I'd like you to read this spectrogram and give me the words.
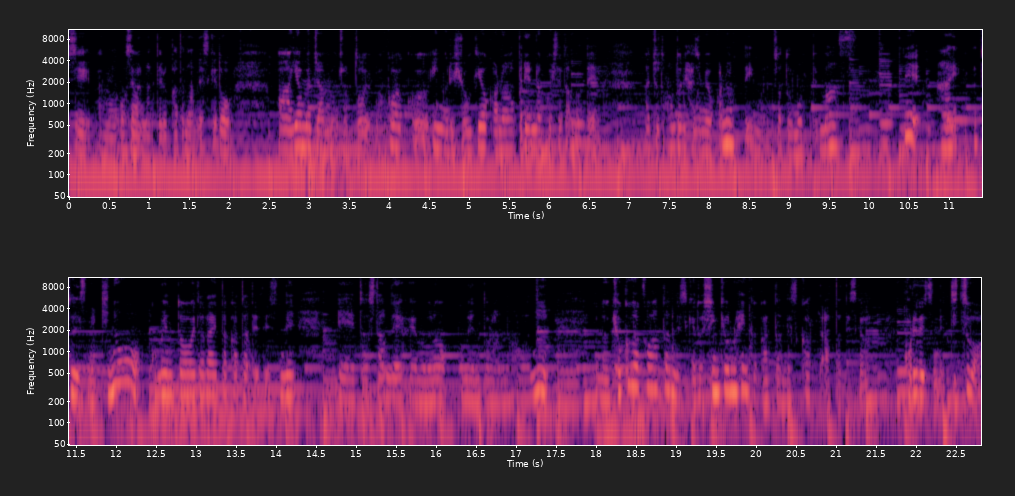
私あのお世話になってる方なんですけどあ山ちゃんもちょっとワクワクイングリッシュを受けようかなって連絡してたのであちょっと本当に始めようかなって今ちょっと思ってます。ではいあとですね昨日コメントをいただいた方でですねえ、ー、とスタンド FM のコメント欄の方にあの曲が変わったんですけど心境の変化があったんですかってあったんですがこれですね実は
